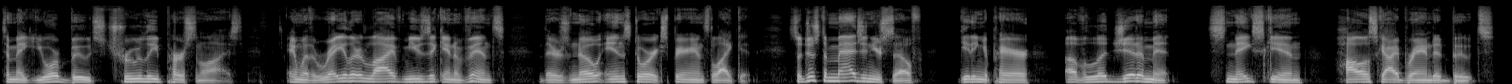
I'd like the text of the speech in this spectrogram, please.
to make your boots truly personalized. And with regular live music and events, there's no in store experience like it. So just imagine yourself getting a pair of legitimate snakeskin Holosky branded boots.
